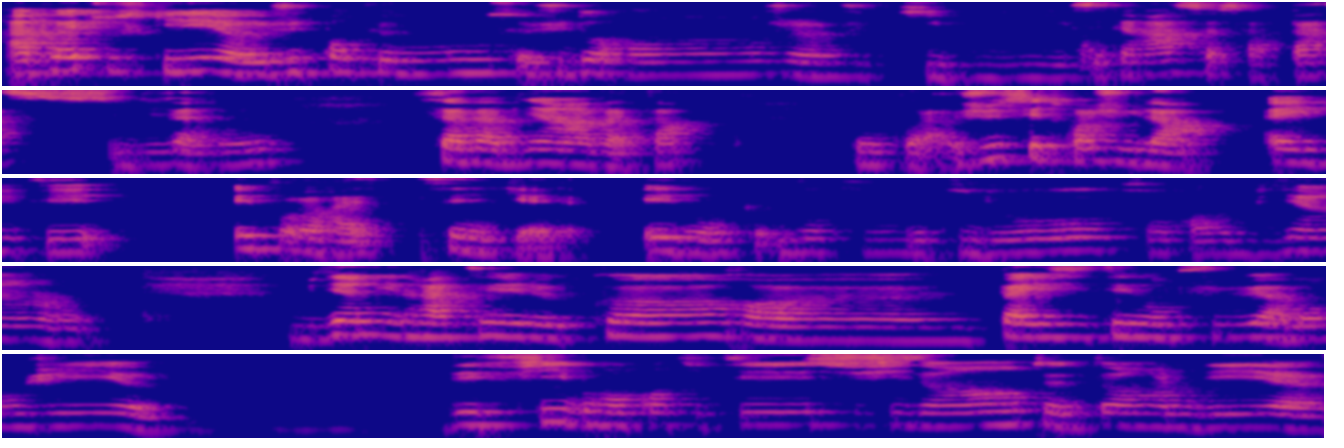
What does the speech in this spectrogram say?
Après, tout ce qui est euh, jus de pamplemousse, jus d'orange, jus de kiwi, etc., ça, ça passe, c'est des agrumes. Ça va bien à Vata. Donc voilà, juste ces trois jus-là à éviter. Et pour le reste, c'est nickel. Et donc, beaucoup, beaucoup d'eau pour euh, bien, bien hydrater le corps. pas hésiter non plus à manger des fibres en quantité suffisante dans des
